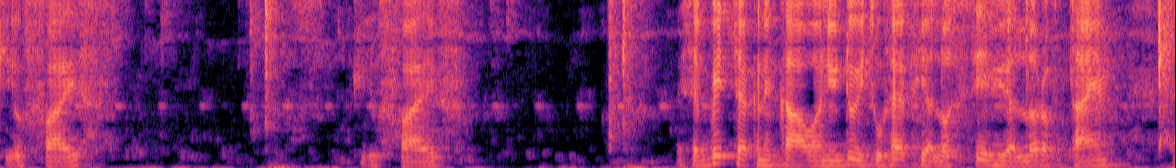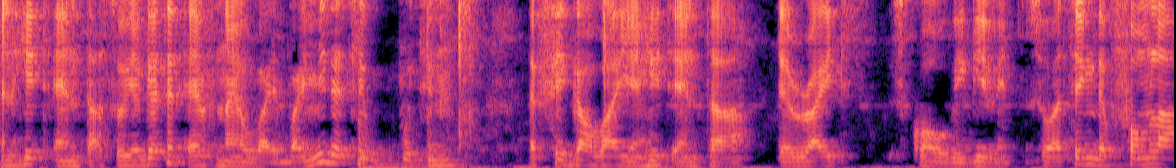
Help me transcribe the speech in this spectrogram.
q5 q5 it's a bit technical. When you do it will help you a lot save you a lot of time and hit enter. So you're getting f9 over here but immediately we put in a figure here and hit enter the right score will be given. So i think the formula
